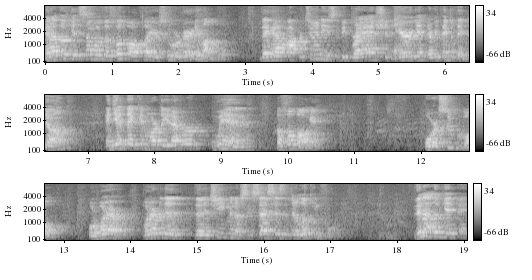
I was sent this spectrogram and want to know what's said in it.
And I look at some of the football players who are very humble. They have opportunities to be brash and arrogant and everything, but they don't. And yet they can hardly ever win a football game or a Super Bowl or whatever. Whatever the, the achievement of success is that they're looking for. Then I look at, eh,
